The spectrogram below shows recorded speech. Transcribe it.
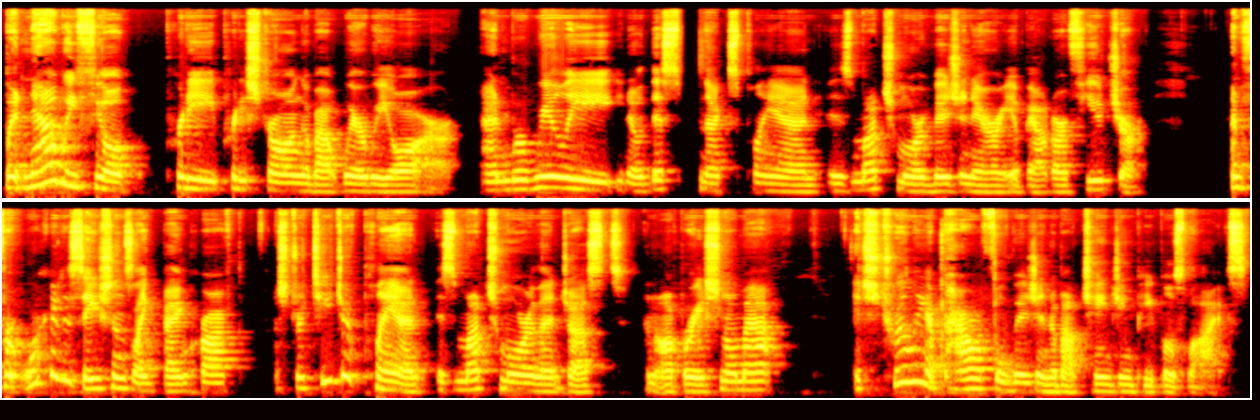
But now we feel pretty, pretty strong about where we are. And we're really, you know, this next plan is much more visionary about our future. And for organizations like Bancroft, a strategic plan is much more than just an operational map it's truly a powerful vision about changing people's lives.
